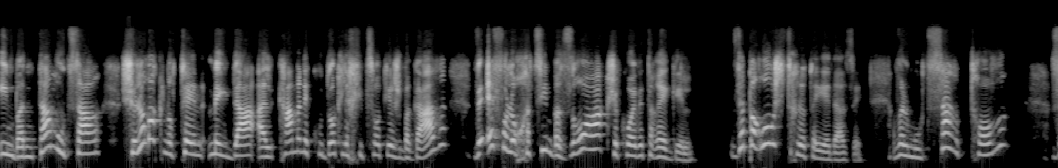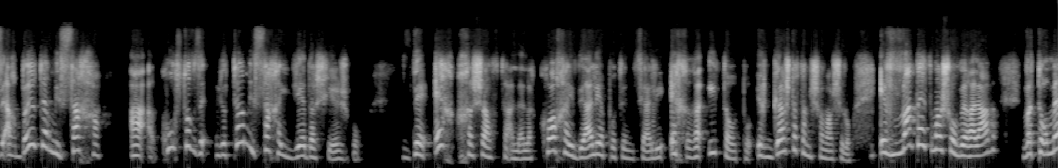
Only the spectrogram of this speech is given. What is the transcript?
היא בנתה מוצר שלא רק נותן מידע על כמה נקודות לחיצות יש בגב, ואיפה לוחצים בזרוע כשכואבת הרגל. זה ברור שצריך להיות הידע הזה, אבל מוצר טוב זה הרבה יותר מסך, הקורס טוב זה יותר מסך הידע שיש בו. זה איך חשבת על הלקוח האידיאלי הפוטנציאלי, איך ראית אותו, הרגשת את הנשמה שלו, הבנת את מה שעובר עליו, ואתה אומר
